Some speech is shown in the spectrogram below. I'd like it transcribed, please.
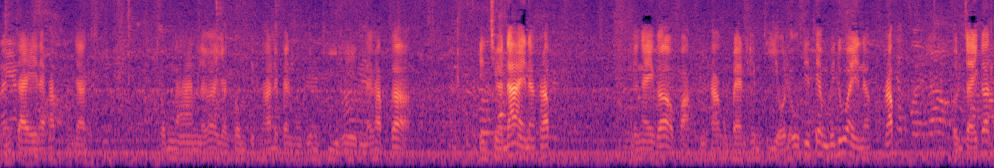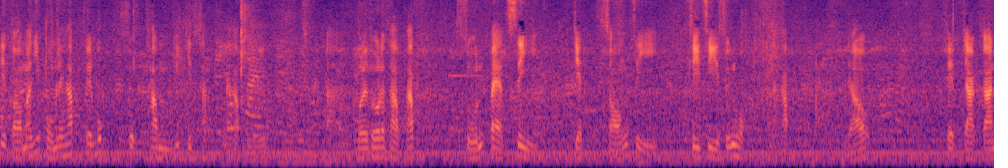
สนใจนะครับ อยากชมงานแล้วก็อยากชมสินค้าในแบรนด์ของ MT เองนะครับ ก็เรียนเชิญได้นะครับ ยังไงก็ฝากสินค้าของแบรนด์ MT Audio System ไว้ด้วยนะครับ สนใจก็ติดต่อมาที่ผมเลยครับ Facebook สุขธรรมวิจิตรศักดิ์นะครับหรือเบอร์โทรศัพท์ครับ 084 724 4406 นะครับ ดี๋ยวเสร็จจากการ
